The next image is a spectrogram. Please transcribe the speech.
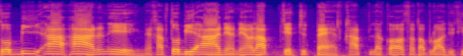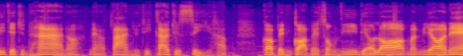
ตัว BRR นั่นเองนะครับตัว BR เนี่ยแนวรับ 7.8 ครับ แล้วก็ stop loss อยู่ที่ 7.5 เนาะแนวต้านอยู่ที่ 9.4 ครับ ก็เป็นกรอบในทรงนี้เดี๋ยวรอมันย่อแน่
